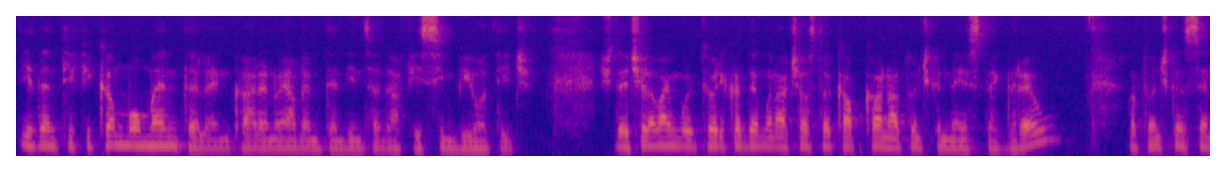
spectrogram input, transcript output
identificăm momentele în care noi avem tendința de a fi simbiotici. Și de cele mai multe ori cădem în această capcană atunci când ne este greu, atunci când se,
